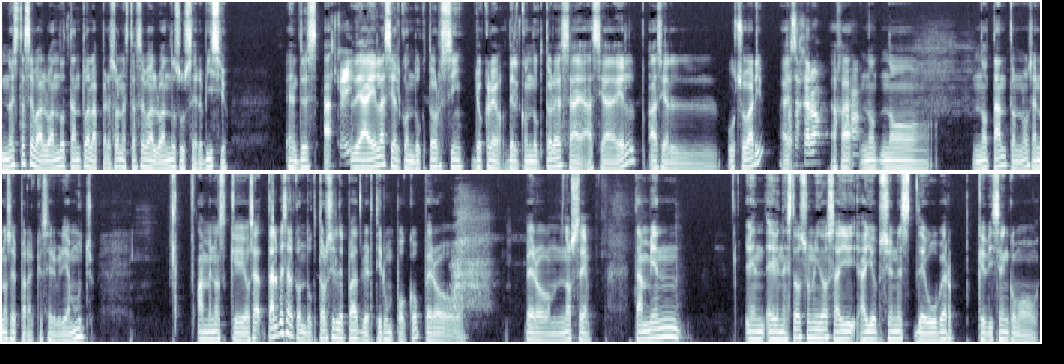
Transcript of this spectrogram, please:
no estás evaluando tanto a la persona, estás evaluando su servicio. Entonces, de a él hacia el conductor, sí, yo creo. Del conductor hacia, hacia él, hacia el usuario. ¿Pasajero? Ajá, no, no, no tanto, ¿no? O sea, no sé para qué serviría mucho. A menos que, o sea, tal vez al conductor sí le pueda advertir un poco, pero, pero no sé. También en, Estados Unidos hay, hay opciones de Uber que dicen como...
